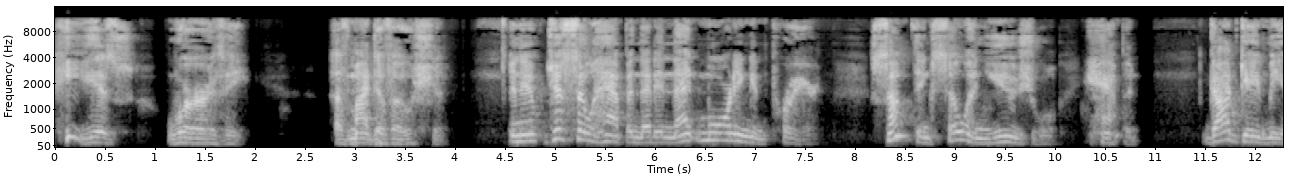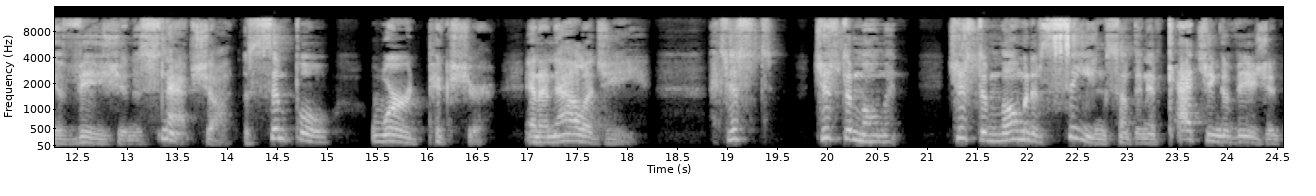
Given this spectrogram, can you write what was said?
He is worthy of my devotion. And it just so happened that in that morning in prayer, something so unusual happened. God gave me a vision, a snapshot, a simple word picture, an analogy. Just, just a moment, just a moment of seeing something, of catching a vision.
